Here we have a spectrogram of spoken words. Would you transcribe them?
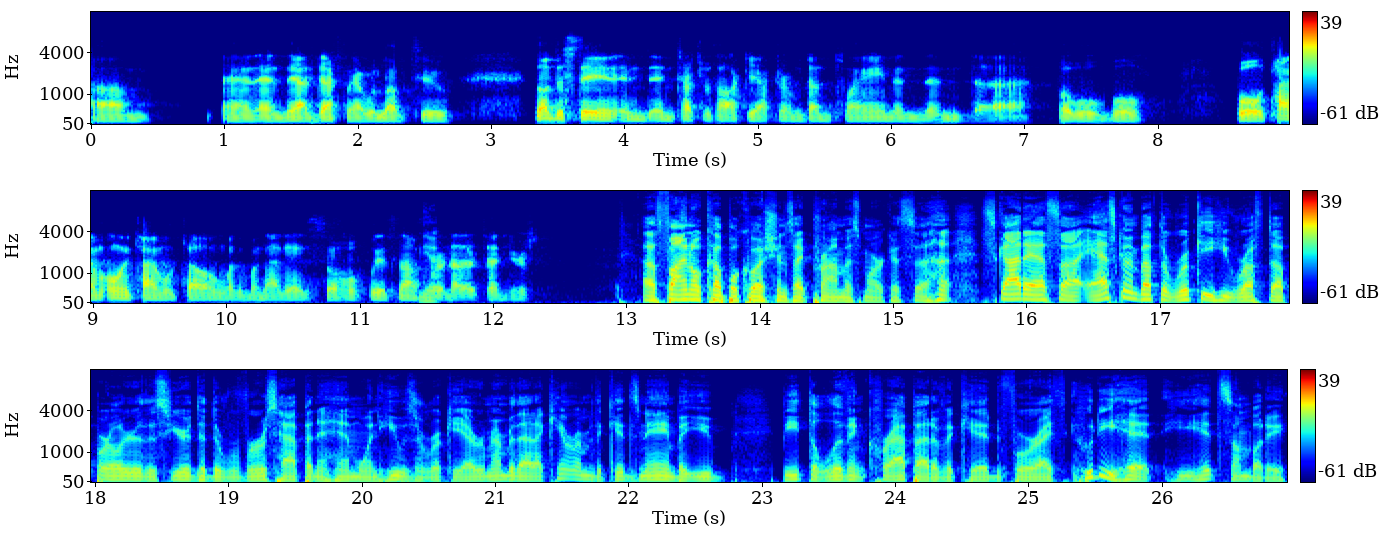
um, and and yeah, definitely I would love to love to stay in, in touch with hockey after I'm done playing and and uh, but we'll we'll well, time only time will tell when when that is. So hopefully it's not Yep. for another ten years. A final couple questions, I promise, Marcus. Uh, Scott asks, uh, ask him about the rookie he roughed up earlier this year. Did the reverse happen to him when he was a rookie? I remember that. I can't remember the kid's name, but you beat the living crap out of a kid for I th- who did he hit? He hit somebody,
